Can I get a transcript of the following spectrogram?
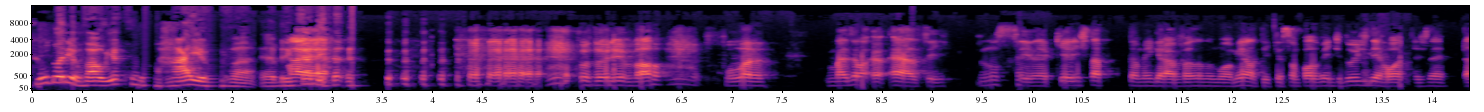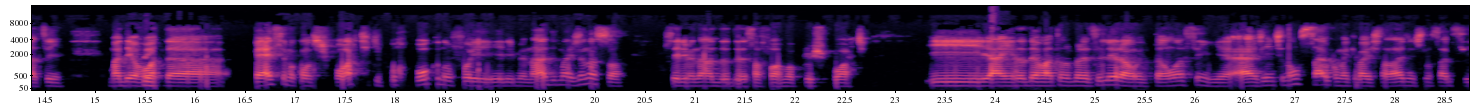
Se o Dorival ia com raiva, é brincadeira. Ah, é. o Dorival, pô, mas eu, é assim, não sei, né? Porque a gente tá também gravando no momento em que o São Paulo vem de duas derrotas, né? Assim, uma derrota Sim. péssima contra o esporte, que por pouco não foi eliminado. Imagina só ser eliminado dessa forma para o esporte e ainda derrota no Brasileirão. Então, assim, é, a gente não sabe como é que vai estar lá, a gente não sabe se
